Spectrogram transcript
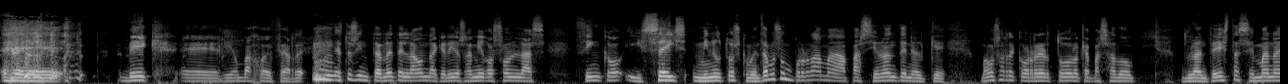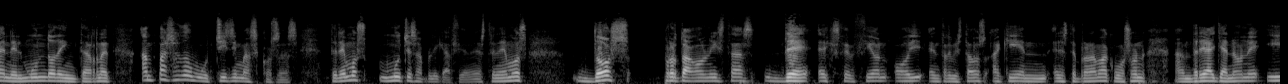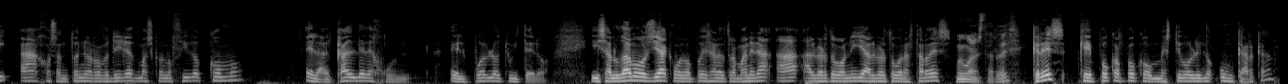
Eh, Vic, eh, guion bajo FR. Esto es Internet en la Onda, queridos amigos. Son las 5 y 6 minutos. Comenzamos un programa apasionante en el que vamos a recorrer todo lo que ha pasado durante esta semana en el mundo de Internet. Han pasado muchísimas cosas. Tenemos muchas aplicaciones. Tenemos dos protagonistas de excepción hoy entrevistados aquí en, en este programa, como son Andrea Llanone y a José Antonio Rodríguez, más conocido como el alcalde de Jun, el pueblo tuitero. Y saludamos ya, como no puede ser de otra manera, a Alberto Bonilla. Alberto, buenas tardes. Muy buenas tardes. ¿Crees que poco a poco me estoy volviendo un carca?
